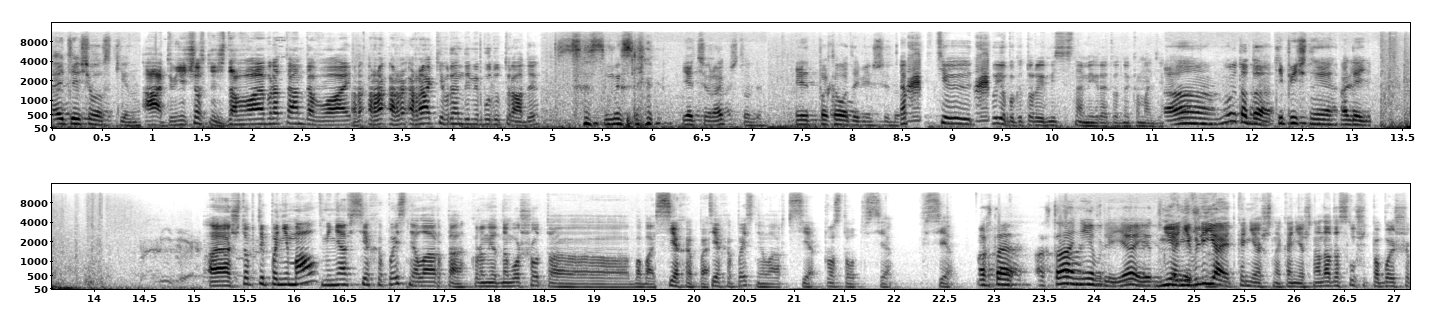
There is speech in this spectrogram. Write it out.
А я тебе еще скину. А, ты мне что скинешь? Давай, братан, давай. Р- р- р- раки в рендоме будут рады. В смысле? Я чурак, что ли? Или по кого ты имеешь в виду? Да, те уебы, которые вместе с нами играют в одной команде. А, ну это да, типичные олени. А, чтоб ты понимал, меня все хп сняла арта, кроме одного шота э, баба. Все хп. Все хп сняла арта. Все. Просто вот все. Все. Ахта, ахта не влияет. Не, не конечно. влияет, конечно, конечно. Надо слушать побольше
